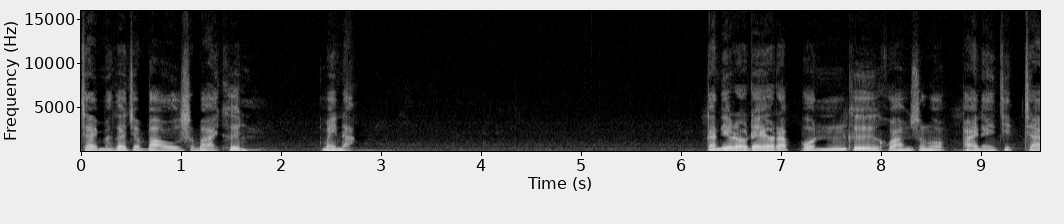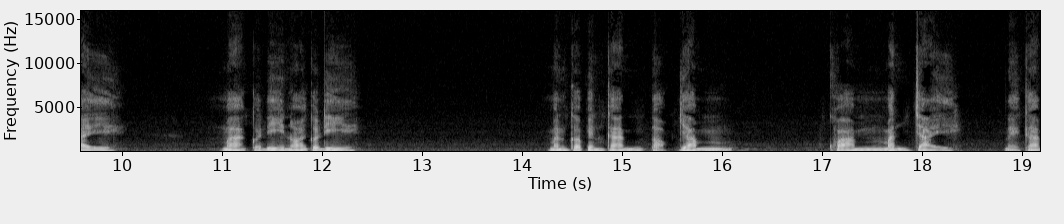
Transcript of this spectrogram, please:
ใจมันก็จะเบาสบายขึ้น ไม่หนัก การที่เราได้รับผลคือความสงบภายในจิตใจ มากก็ดีน้อยก็ดี มันก็เป็นการตอกย้ำความมั่นใจในการ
